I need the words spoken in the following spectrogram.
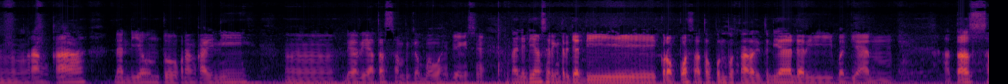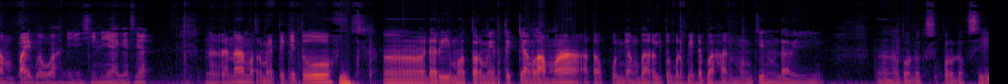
eh, rangka dan dia untuk rangka ini eh, dari atas sampai ke bawah itu ya guys ya. Nah jadi yang sering terjadi kropos ataupun berkarat itu dia dari bagian atas sampai bawah di sini ya guys ya. Nah karena motor metik itu eh, dari motor metik yang lama ataupun yang baru itu berbeda bahan mungkin dari eh, produksi produksi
